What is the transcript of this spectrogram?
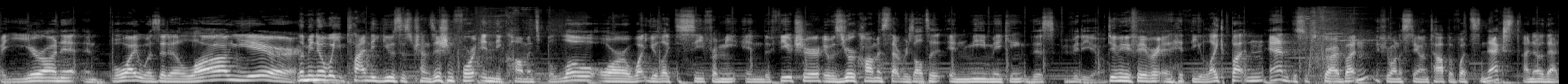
a year on it, and boy, was it a long year. Let me know what you plan to use this transition for in the comments below, or what you'd like to see from me in the future. It was your comments that resulted in me making this video. Do me a favor and hit the like button and the subscribe button if you want to stay on top of what's next. I know that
